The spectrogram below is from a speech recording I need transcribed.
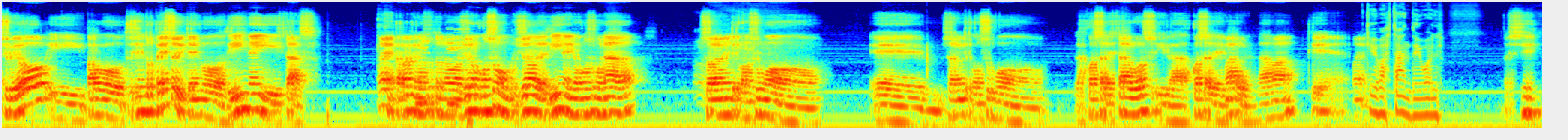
HBO y pago 300 pesos y tengo Disney y Stars. Capaz que nosotros no, yo no consumo, yo de Disney no consumo nada, solamente consumo, eh, solamente consumo las cosas de Star Wars y las cosas de Marvel, nada más, Que es bastante igual. Sí.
